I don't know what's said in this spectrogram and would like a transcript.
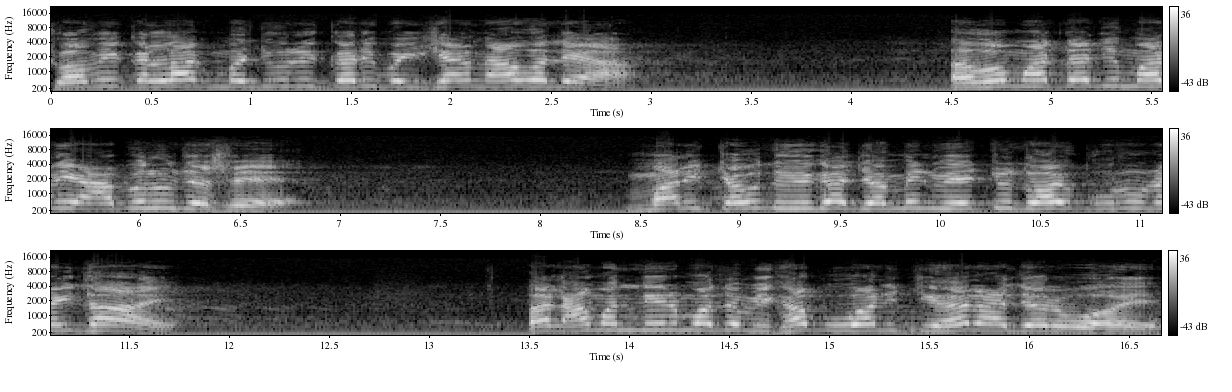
ચોવીસ કલાક મજૂરી કરી, પૈસા ના વધ્યા. હવે માતાજી મારી આબરૂ જશે. મારી ચૌદ વીઘા જમીન વેચું તો પૂરું નહીં થાય. અને આ મંદિરમાં તો ભીખા બુવાની ચહેર હાજર હોય.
